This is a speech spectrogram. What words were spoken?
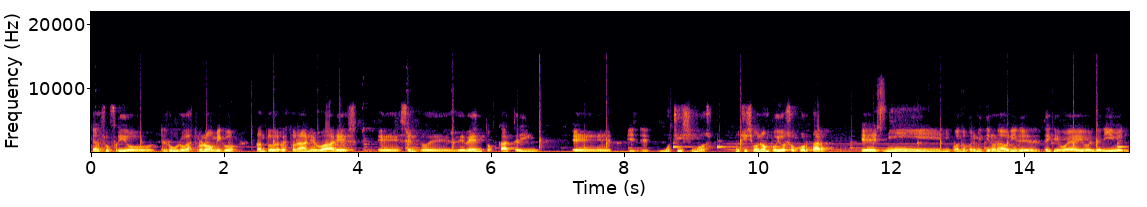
que han sufrido el rubro gastronómico, tanto de restaurantes, bares, eh, centro de, eventos, catering, eh, muchísimos, muchísimos no han podido soportar, ni, ni, cuando permitieron abrir el takeaway o el delivery.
